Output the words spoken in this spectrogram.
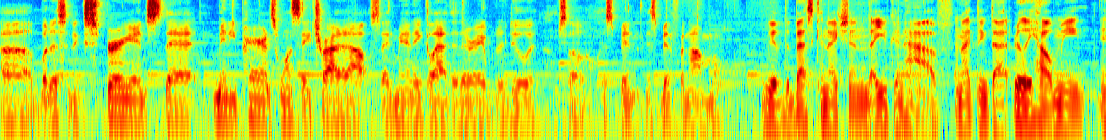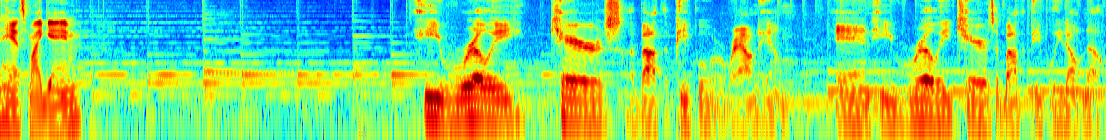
uh, but it's an experience that many parents, once they try it out, say, man, they're glad that they're able to do it. So it's been, it's been phenomenal. We have the best connection that you can have, and I think that really helped me enhance my game. He really cares about the people around him, and he really cares about the people he don't know.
